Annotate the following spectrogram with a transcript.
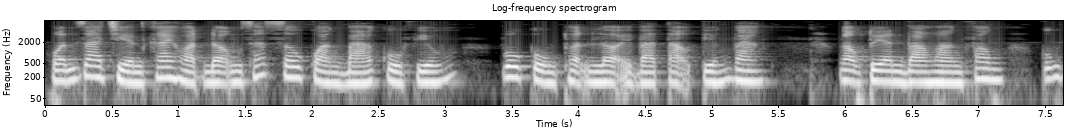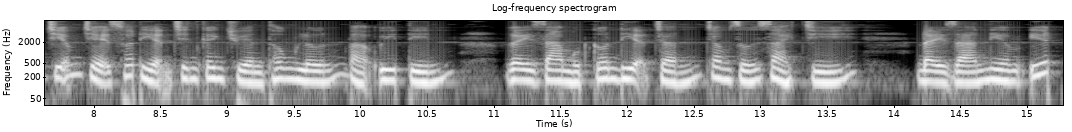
Huấn ra triển khai hoạt động sát sâu quảng bá cổ phiếu vô cùng thuận lợi và tạo tiếng vang. Ngọc Tuyền và Hoàng Phong cũng chiếm trệ xuất hiện trên kênh truyền thông lớn và uy tín, gây ra một cơn địa chấn trong giới giải trí, đẩy giá niêm yết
